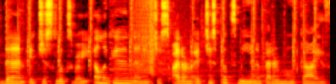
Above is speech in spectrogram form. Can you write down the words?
then it just looks very elegant and it just, I don't know, it just puts me in a better mood, guys,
